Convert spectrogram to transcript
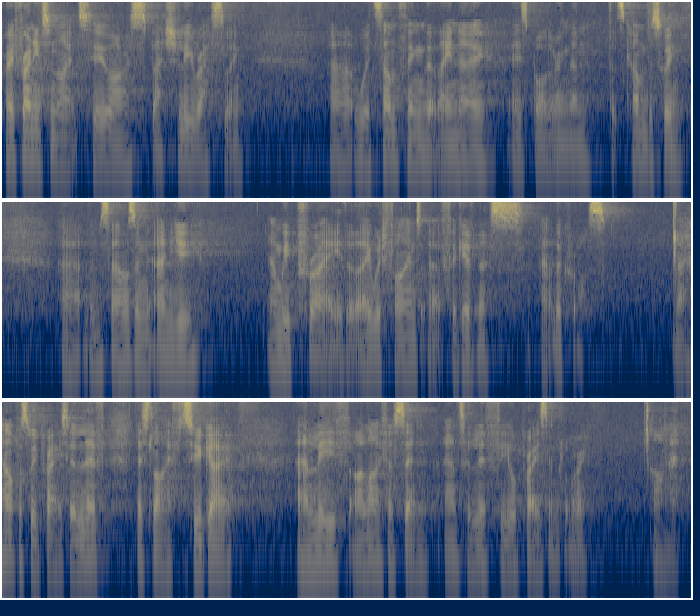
Pray for any tonight who are especially wrestling uh, with something that they know is bothering them, that's come between uh, themselves and, and, you. And we pray that they would find uh, forgiveness at the cross. Uh, help us, we pray, to live this life, to go and leave our life of sin and to live for your praise and glory. Amen.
